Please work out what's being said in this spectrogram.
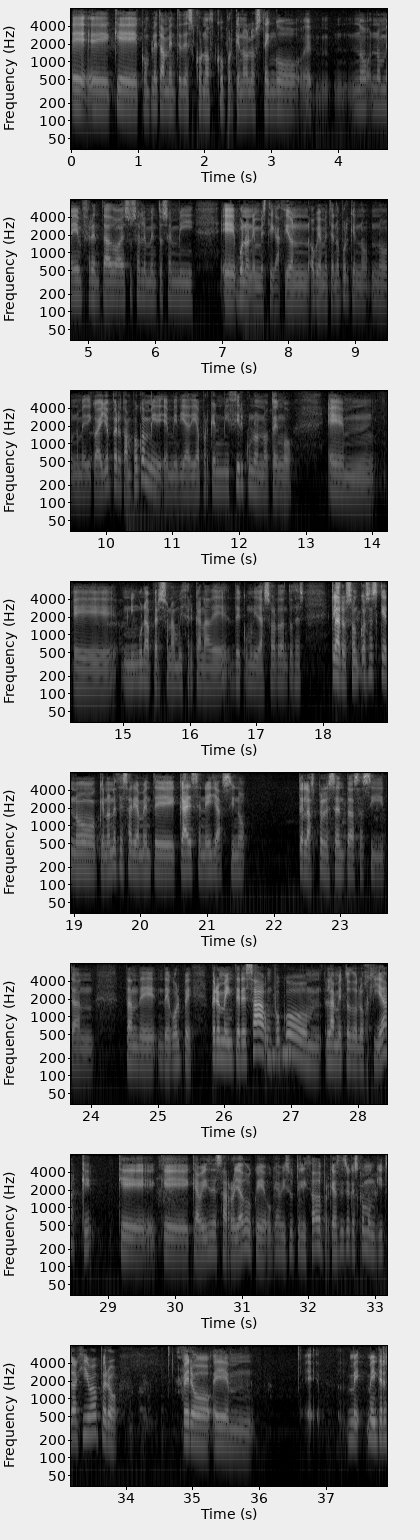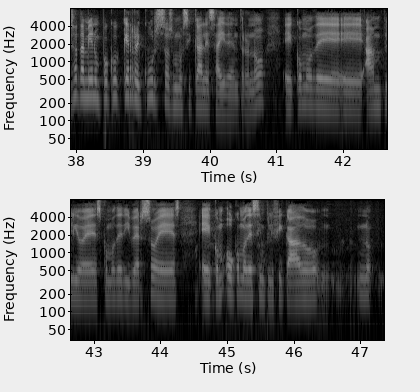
eh, eh, que completamente desconozco porque no los tengo, em, no, me he enfrentado a esos elementos en mi, bueno, en investigación obviamente no porque no, no, me dedico a ello, pero tampoco en mi, en mi día a día porque en mi círculo no tengo em, ninguna persona muy cercana de, de, comunidad sorda. Entonces, claro, son cosas que no, que no necesariamente caes en ellas, sino te las presentas así tan, tan de, golpe. Pero me interesa un poco mm, la metodología que, que, habéis desarrollado o que, o que, habéis utilizado, porque has dicho que es como un Guitar Hero, pero, pero em, eh, me, interesa también un poco qué recursos musicales hay dentro, ¿no? Eh, cómo de eh, amplio es, cómo de diverso es, o cómo de simplificado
